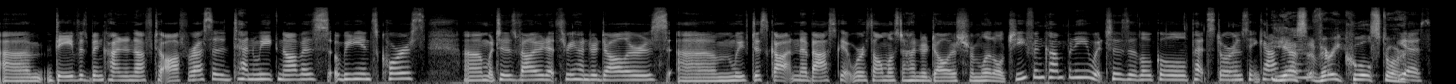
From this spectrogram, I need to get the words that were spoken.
Um, Dave has been kind enough to offer us a 10 week novice obedience course, um, which is valued at $300. Um, we've just gotten a basket worth almost $100 from Little Chief and Company, which is a local pet store in St. Catharines. Yes, a very cool store. Yes,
